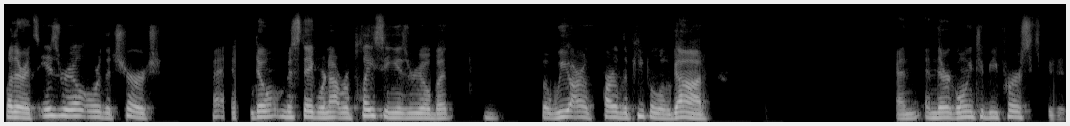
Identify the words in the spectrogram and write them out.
whether it's Israel or the church. And don't mistake, we're not replacing Israel, but but we are part of the people of God. And, and they're going to be persecuted.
